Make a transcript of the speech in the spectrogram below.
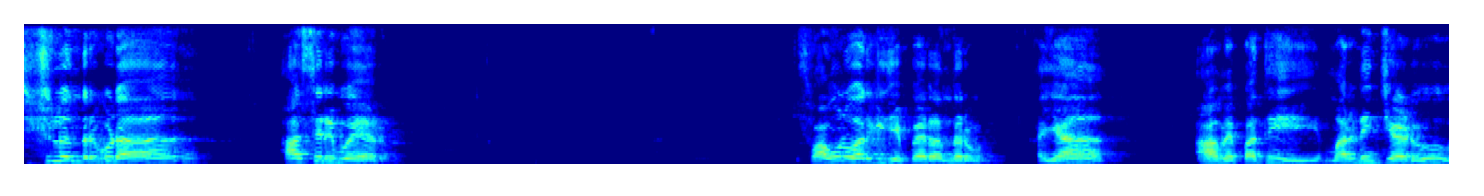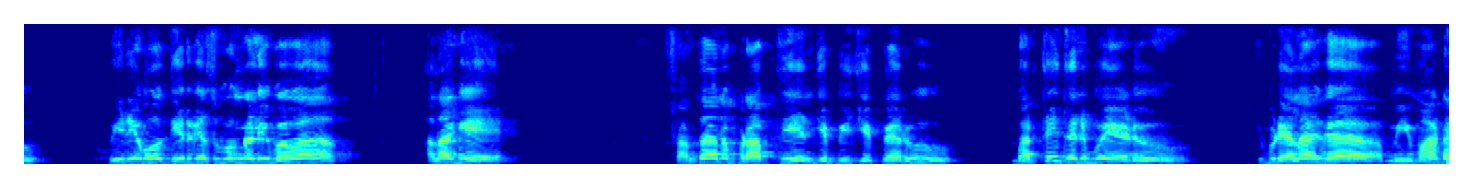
శిష్యులందరూ కూడా ఆశ్చర్యపోయారు. స్వాములు వారికి చెప్పారు అందరూ అయ్యా ఆమె పతి మరణించాడు. మీరేమో దీర్ఘ సుమంగళి భవ అలాగే సంతాన ప్రాప్తి అని చెప్పి చెప్పారు. భర్తే చనిపోయాడు. ఇప్పుడు ఎలాగా మీ మాట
